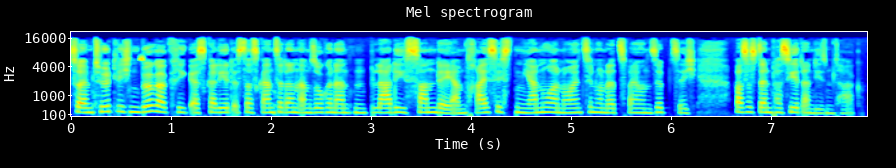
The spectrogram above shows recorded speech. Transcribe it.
Zu einem tödlichen Bürgerkrieg eskaliert ist das Ganze dann am sogenannten Bloody Sunday am 30. Januar 1972. Was ist denn passiert an diesem Tag?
